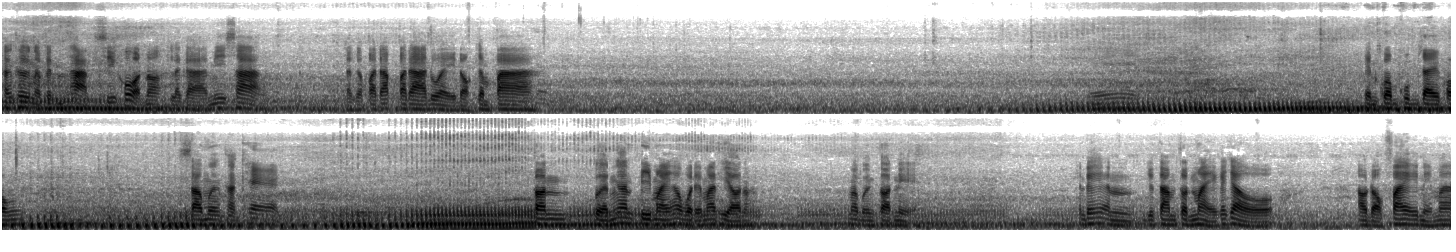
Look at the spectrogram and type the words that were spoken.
ทั้งเทิงน่ะเป็นถาดซีโคดเนาะแล้วก็มีสร้าง แล้วก็ประดับประดาด้วยดอกจำปา นี่ เป็นความภูมิใจของชาวเมืองทักแขกตอนเปิดงานปีใหม่เขาบได้มาเที่ยวเนาะมาเบิ่งตอนนี้เห็นได้อันอยู่ตามต้นใหม่ก็จะเอาเอาดอกไฟเนี่ยมา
